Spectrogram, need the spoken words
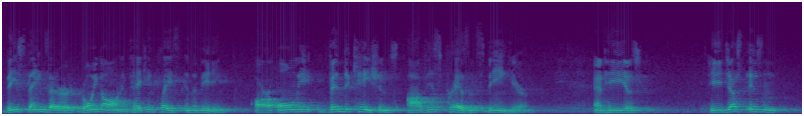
these things that are going on and taking place in the meeting are only vindications of His presence being here. And He is, He just isn't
